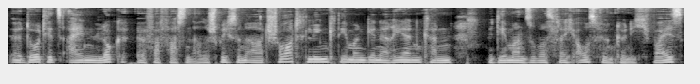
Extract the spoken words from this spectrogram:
äh, dort jetzt einen Log äh, verfassen. Also sprich so eine Art Short-Link, den man generieren kann, mit dem man sowas vielleicht ausführen könnte. Ich weiß,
